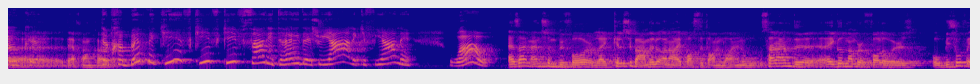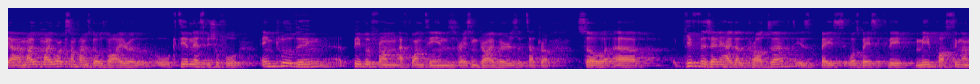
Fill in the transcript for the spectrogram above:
okay. the F1 طب car خبرني كيف كيف كيف صارت هيدا شو يعني كيف يعني؟ wow As I mentioned before, like كل شيء بعمله أنا I post it online وصار عندي a good number of followers وبيشوفوا يعني my, my work sometimes goes viral وكتير ناس بيشوفوا including people from F1 teams, racing drivers, etc. So uh, كيف اجاني هيدا البروجكت is base was basically me posting on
